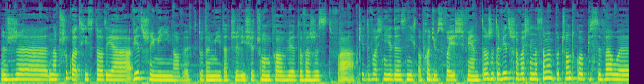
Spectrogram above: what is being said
że na przykład historia wietrzeń imieninowych, którymi raczyli się członkowie towarzystwa, kiedy właśnie jeden z nich obchodził swoje święto, że te wietrze właśnie na samym początku opisywały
